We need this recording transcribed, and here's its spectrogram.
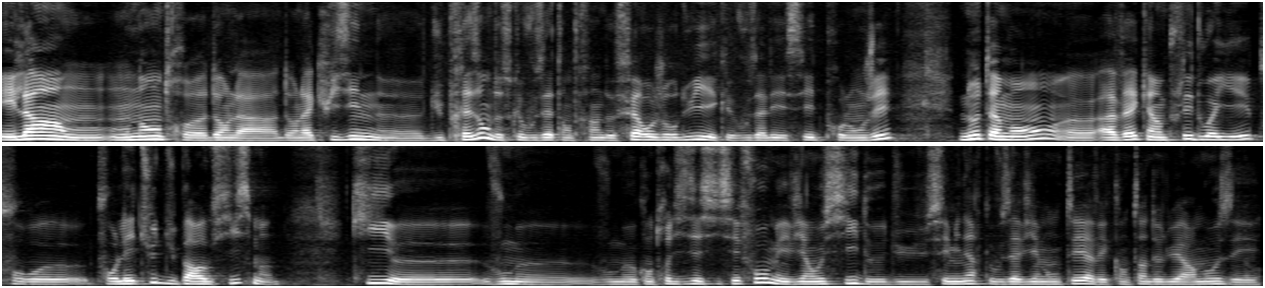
Et là, on, entre dans la, dans la cuisine du présent, de ce que vous êtes en train de faire aujourd'hui et que vous allez essayer de prolonger, notamment avec un plaidoyer pour, pour l'étude du paroxysme, qui, euh, vous, me, vous me contredisez si c'est faux, mais vient aussi de, du séminaire que vous aviez monté avec Quentin Deluermoz et,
